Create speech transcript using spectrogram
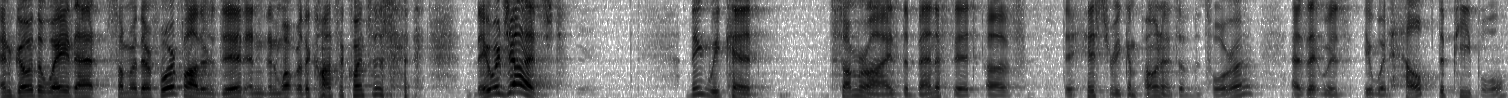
and go the way that some of their forefathers did. And, and what were the consequences? they were judged. I think we could summarize the benefit of the history components of the Torah as it was it would help the people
